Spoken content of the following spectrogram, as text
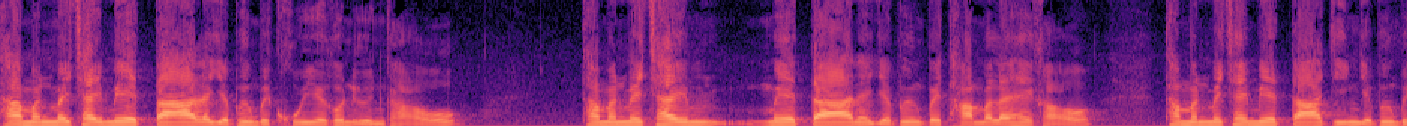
ถ้ามันไม่ใช่เมตตาแล้วอย่าเพิ่งไปคุยกับคนอื่นเขา ถ้ามันไม่ใช่เมตตาเนี่ยอย่าเพิ่งไปทำอะไรให้เขา ถ้ามันไม่ใช่เมตตาจริง อย่าเพิ่งไป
